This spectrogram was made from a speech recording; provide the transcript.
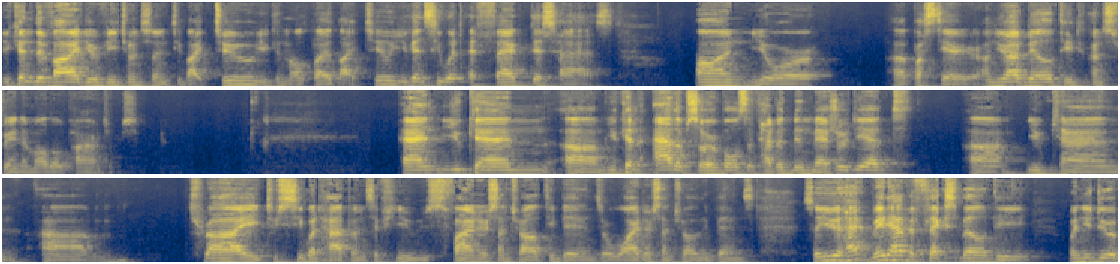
You can divide your V2 uncertainty by two, you can multiply it by two, you can see what effect this has on your uh, posterior, on your ability to constrain the model parameters. And you can, um, you can add observables that haven't been measured yet. Um, you can um, try to see what happens if you use finer centrality bins or wider centrality bins. So you ha really have a flexibility when you do a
